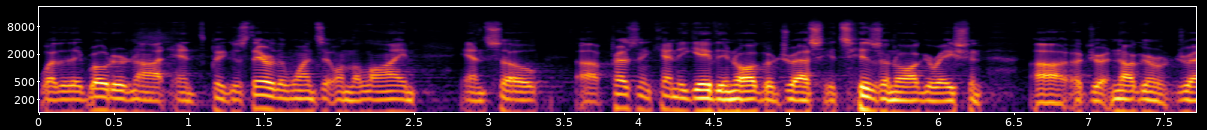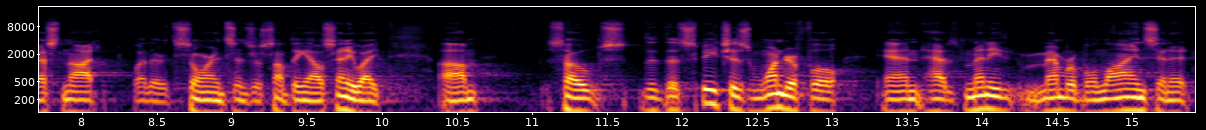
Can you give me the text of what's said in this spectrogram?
whether they wrote it or not, and because they're the ones on the line. And so uh, President Kennedy gave the inaugural address. It's his inauguration uh, inaugural address, not whether it's Sorensen's or something else. Anyway, um, so the, the speech is wonderful and has many memorable lines in it,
